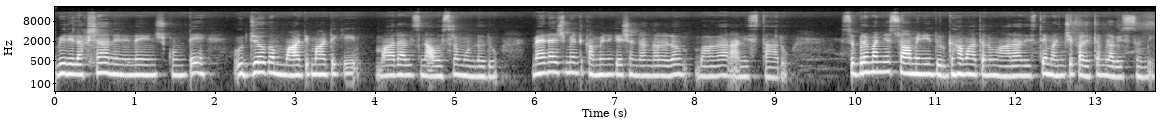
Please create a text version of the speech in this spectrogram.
వీరి లక్ష్యాన్ని నిర్ణయించుకుంటే ఉద్యోగం మాటి మాటికి మారాల్సిన అవసరం ఉండదు. మేనేజ్మెంట్ కమ్యూనికేషన్ రంగాలలో బాగా రాణిస్తారు. సుబ్రహ్మణ్య స్వామిని దుర్గామాతను ఆరాధిస్తే మంచి ఫలితం లభిస్తుంది.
